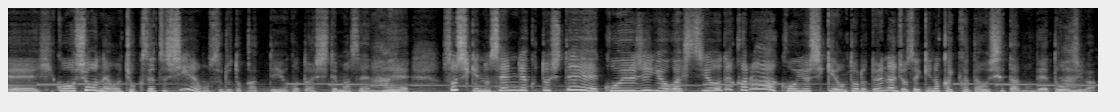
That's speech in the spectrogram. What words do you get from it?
えー、非行少年を直接支援をするとかっていうことはしてませんで、はい、組織の戦略としてこういう事業が必要だからこういう資金を取るというような助成金の書き方をしてたので当時は。は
